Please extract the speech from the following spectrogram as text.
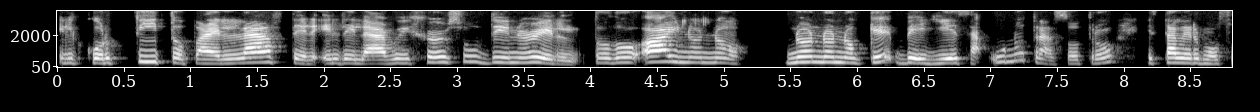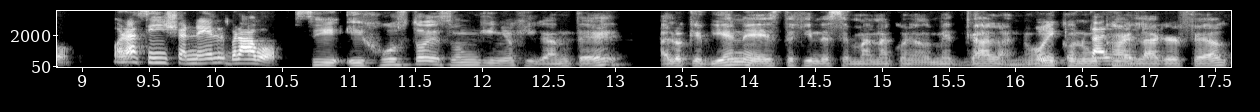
el cortito para el after, el de la rehearsal dinner, el todo, ay, no, no, no, no, no, qué belleza, uno tras otro, estaba hermoso. Ahora sí, Chanel, bravo. Sí, y justo es un guiño gigante a lo que viene este fin de semana con el Met Gala, ¿no? Sí, y con un Karl totalmente. Lagerfeld.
